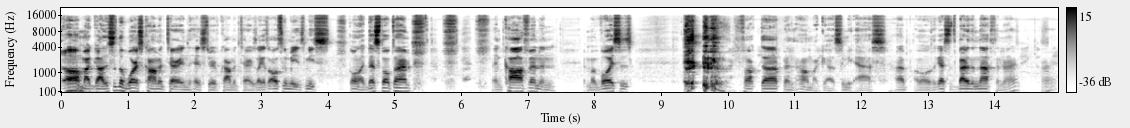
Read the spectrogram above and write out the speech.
Oh my god, this is the worst commentary in the history of commentaries. Like it's also gonna be me going like this the whole time, and coughing, and, and my voice is fucked up, and oh my god, it's gonna be ass. I, well, I guess it's better than nothing, right? Right?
